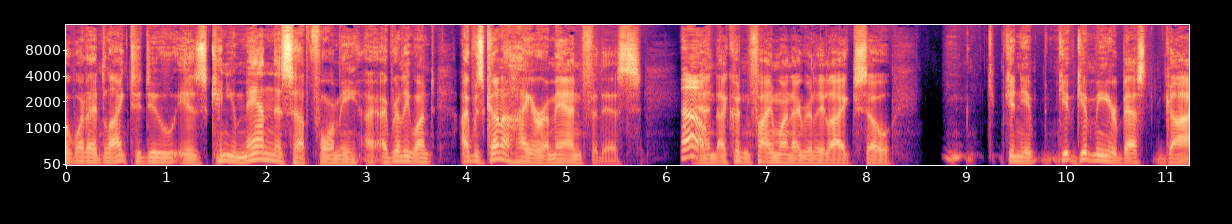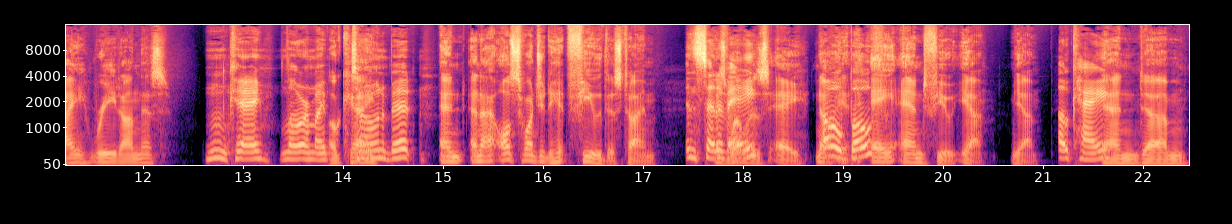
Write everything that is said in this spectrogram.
but what I'd like to do is, can you man this up for me? I, I really want. I was gonna hire a man for this, Oh. and I couldn't find one I really liked. So, can you give give me your best guy read on this? Okay. Lower my Okay. tone a bit. And and I also want you to hit few this time Instead of well A? as a. No, Oh, a- both? A and few. Yeah, yeah. okay. And um,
